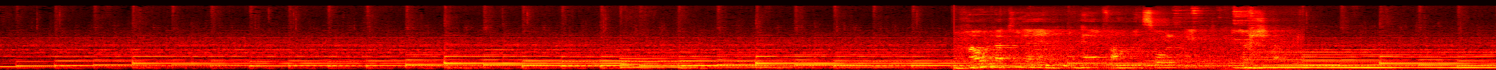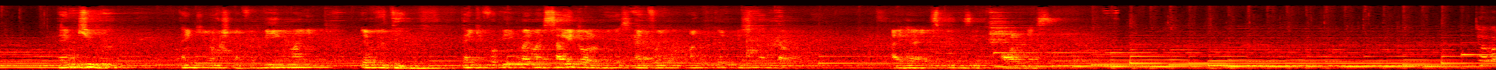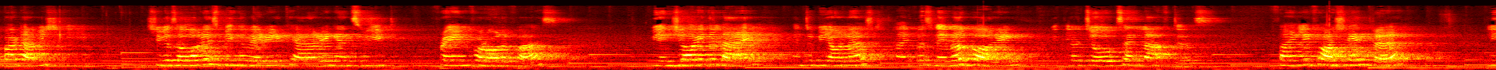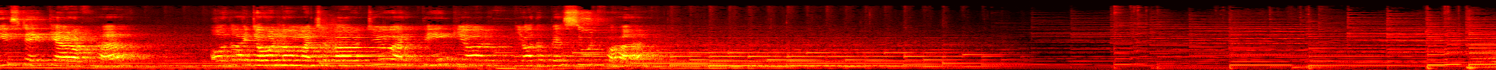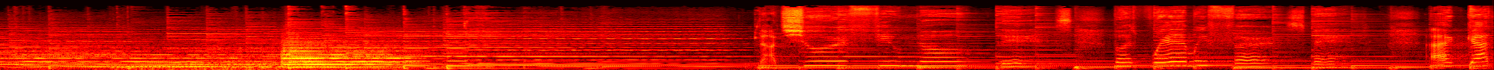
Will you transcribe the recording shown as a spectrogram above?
lucky I am to have found my soulmate, Awishka. Thank you. Thank you, Awishka, for being my everything. Thank you for being by my side always and for your unconditional love. I have experienced it always. About Avishki. She was always being a very caring and sweet friend for all of us. We enjoyed the life, and to be honest, life was never boring with your jokes and laughters. Finally, for Shendra, please take care of her. Although I don't know much about you, I think you're you're the best suit for her.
